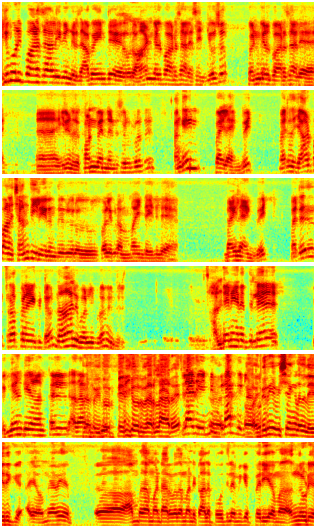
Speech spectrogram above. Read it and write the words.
இருமொழி பாடசாலை இருந்தது அப்ப இந்த ஒரு ஆண்கள் பாடசாலை சென்ட் ஜோசப் பெண்கள் பாடசாலை இருந்தது. கான்வென்ட் என்று சொல்றது அங்கேயும் பை லாங்குவேஜ் மற்றது யாழ்ப்பாண சந்தியில் இருந்தது ஒரு பள்ளிக்கூடம் இந்த இதுல பை லாங்குவேஜ் மற்றது திறப்பனை கிட்ட நாலு பள்ளிக்கூடம் இருந்தது. அந்த நேரத்துல வெங்கண்டியாக்கள் அதாவது இது ஒரு பெரிய ஒரு வரலாறு. நிறைய விஷயங்கள் அதுல இருக்கு. உண்மையாவே ஐம்பதாம் ஆண்டு அறுபதாம் ஆண்டு காலப்பகுதியில மிகப்பெரிய எங்களுடைய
